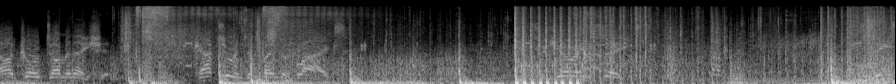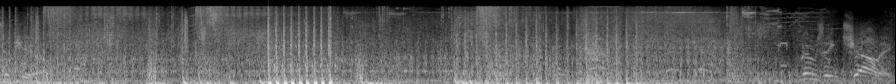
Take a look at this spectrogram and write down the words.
Hardcore domination. Capture and defend the flags. Securing C. C secure. Losing Charlie.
